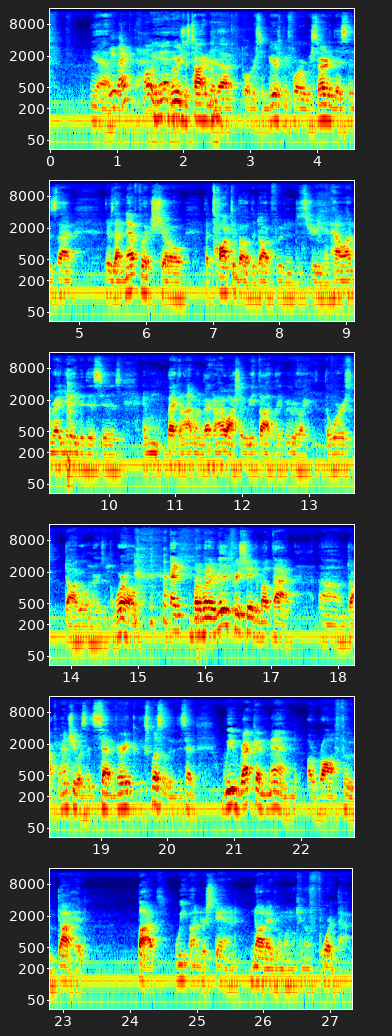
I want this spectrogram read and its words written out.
yeah. we like that. Oh yeah. we were just talking about that over some beers before we started this is that there's that Netflix show that talked about the dog food industry and how unregulated this is. And Beck and I, when Beck and I watched it, we thought like we were like the worst dog owners in the world. and but what I really appreciated about that um, documentary was it said very explicitly. They said we recommend a raw food diet, but we understand not everyone can afford that.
